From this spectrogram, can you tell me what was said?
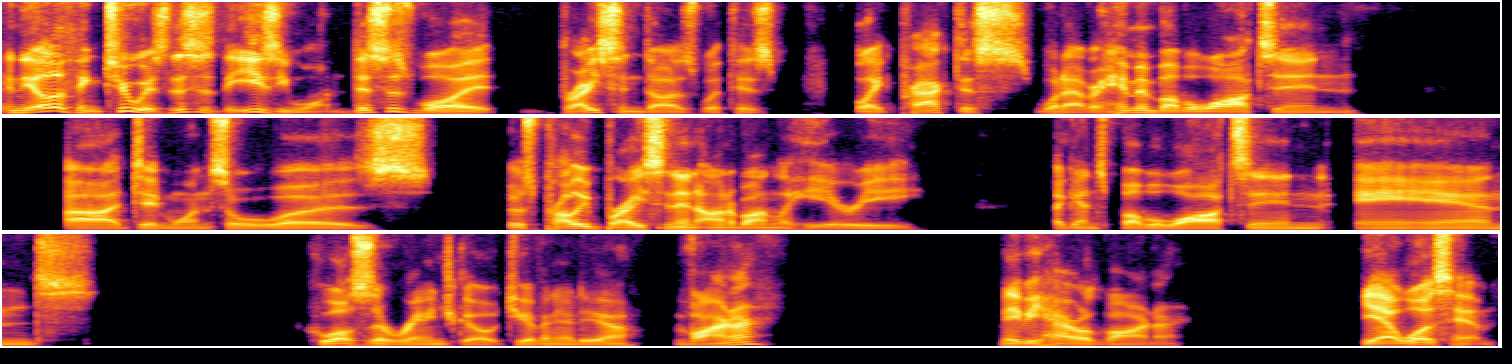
and the other thing too is this is the easy one this is what bryson does with his like practice whatever him and bubba watson uh, did one. So it was it was probably Bryson and Anirban Lahiri against Bubba Watson and who else is a range goat? Do you have any idea? Varner? Maybe Harold Varner. Yeah, it was him.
